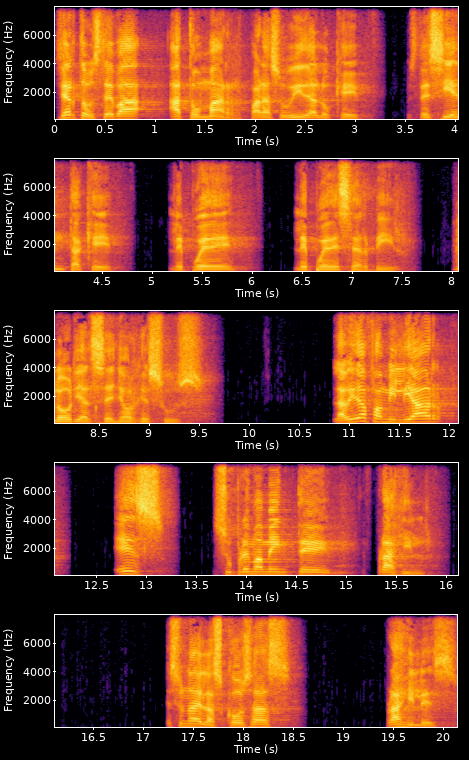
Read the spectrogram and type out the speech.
¿Cierto? Usted va a tomar para su vida lo que usted sienta que le puede, le puede servir. Gloria al Señor Jesús. La vida familiar es supremamente frágil. Es una de las cosas frágiles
